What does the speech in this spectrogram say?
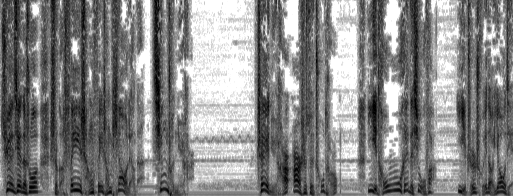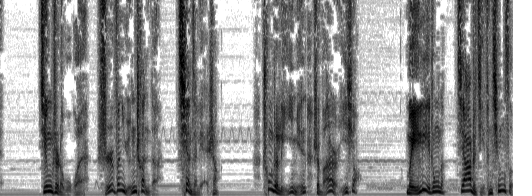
确切的说，是个非常非常漂亮的清纯女孩。这女孩二十岁出头，一头乌黑的秀发。一直垂到腰间，精致的五官十分匀称的嵌在脸上，冲着李一民是莞尔一笑，美丽中呢夹着几分青涩。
